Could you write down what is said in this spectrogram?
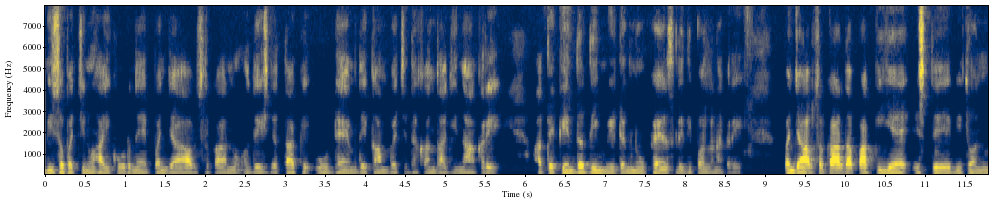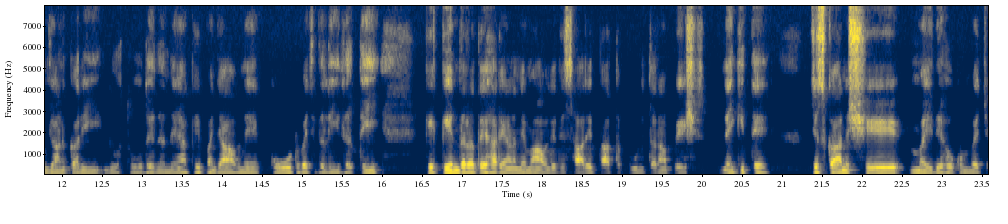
2025 ਨੂੰ ਹਾਈ ਕੋਰਟ ਨੇ ਪੰਜਾਬ ਸਰਕਾਰ ਨੂੰ ਆਦੇਸ਼ ਦਿੱਤਾ ਕਿ ਉਹ ਡੈਮ ਦੇ ਕੰਮ ਵਿੱਚ ਦਖਲਅੰਦਾਜ਼ੀ ਨਾ ਕਰੇ ਅਤੇ ਕੇਂਦਰ ਦੀ ਮੀਟਿੰਗ ਨੂੰ ਫੈਸਲੇ ਦੀ ਪਾਲਣਾ ਕਰੇ। ਪੰਜਾਬ ਸਰਕਾਰ ਦਾ ਪੱਖ ਹੀ ਹੈ? ਇਸ ਤੇ ਵੀ ਤੁਹਾਨੂੰ ਜਾਣਕਾਰੀ ਦੋਸਤੋ ਦੇ ਦਿੰਦੇ ਹਾਂ ਕਿ ਪੰਜਾਬ ਨੇ ਕੋਰਟ ਵਿੱਚ ਦਲੀਲ ਦਿੱਤੀ ਕਿ ਕੇਂਦਰ ਅਤੇ ਹਰਿਆਣਾ ਨੇ ਮਾਮਲੇ ਦੇ ਸਾਰੇ ਤੱਥ ਪੂਰੀ ਤਰ੍ਹਾਂ ਪੇਸ਼ ਨਹੀਂ ਕੀਤੇ। ਜਿਸ ਕਾਰਨ 6 ਮਈ ਦੇ ਹੁਕਮ ਵਿੱਚ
